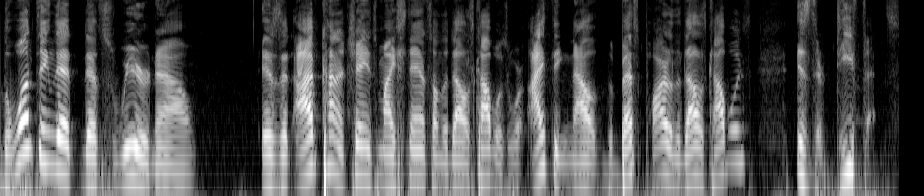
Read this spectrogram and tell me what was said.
the one thing that that's weird now is that I've kind of changed my stance on the Dallas Cowboys, where I think now the best part of the Dallas Cowboys is their defense.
